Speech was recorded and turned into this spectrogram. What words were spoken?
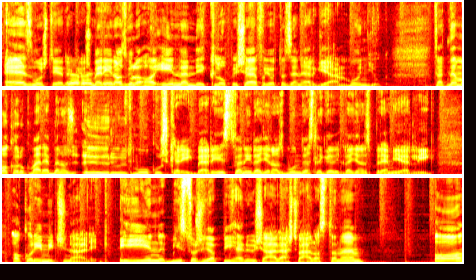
Ez most érdekes, Gyerekek. mert én azt gondolom, ha én lennék Klopp, és elfogyott az energiám, mondjuk, tehát nem akarok már ebben az őrült mókuskerékben részt venni, legyen az Bundesliga, legyen az Premier League, akkor én mit csinálnék? Én biztos, hogy a pihenős állást választanám, a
